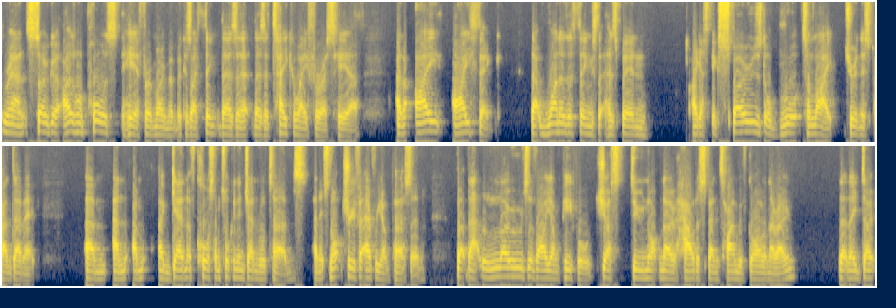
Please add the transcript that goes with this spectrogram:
Rhiannon, so good. I just want to pause here for a moment because I think there's a there's a takeaway for us here, and I I think that one of the things that has been, I guess, exposed or brought to light during this pandemic, um, and um, again, of course, I'm talking in general terms, and it's not true for every young person, but that loads of our young people just do not know how to spend time with God on their own that they don't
